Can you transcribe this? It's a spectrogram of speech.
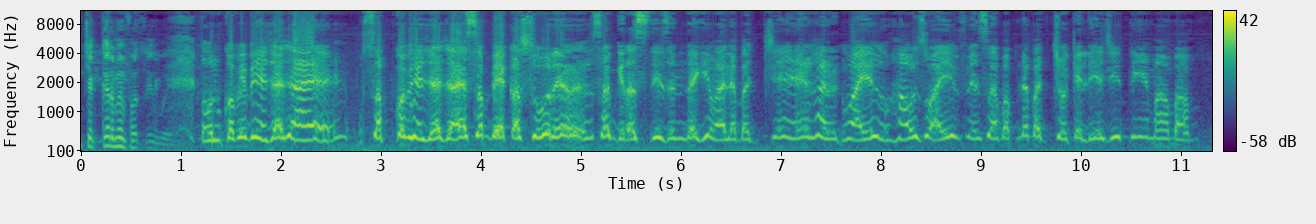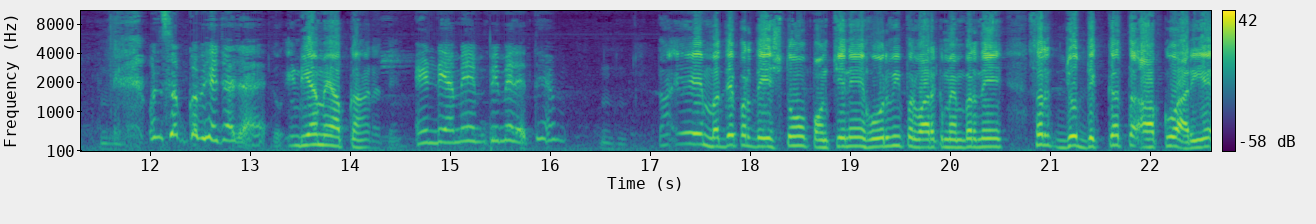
चक्कर में फंसे हुए हैं। तो उनको भी भेजा जाए, सबको भेजा जाए, सब बेकसूर है, सब गृहस्थी ज़िंदगी वाले बच्चे हैं, घर वाइफ हाउस वाइफ है, सब अपने बच्चों के लिए जीती है माँ बाप। उन सबको भेजा जाए तो इंडिया में आप कहाँ रहते हैं इंडिया में एमपी में रहते हैं हम ਤਾਂ ਇਹ ਮੱਧ ਪ੍ਰਦੇਸ਼ ਤੋਂ ਪਹੁੰਚੇ ਨੇ ਹੋਰ ਵੀ ਪਰਿਵਾਰਕ ਮੈਂਬਰ ਨੇ सर जो दिक्कत आपको आ रही है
